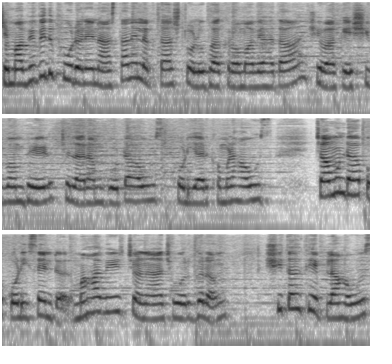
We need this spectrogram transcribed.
જેમાં વિવિધ ફૂડ અને નાસ્તાને લગતા સ્ટોલ ઊભા કરવામાં આવ્યા હતા, જેવા કે શિવમ ભેળ, જલારામ ગોટા હાઉસ, ખોડિયાર ખમણ હાઉસ, ચામુંડા પકોડી સેન્ટર, મહાવીર ચણા ચોર ગરમ શીતલ થેપલા હાઉસ,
